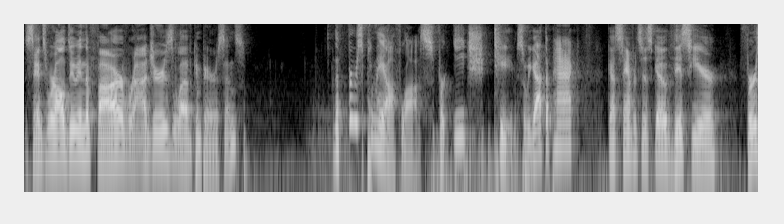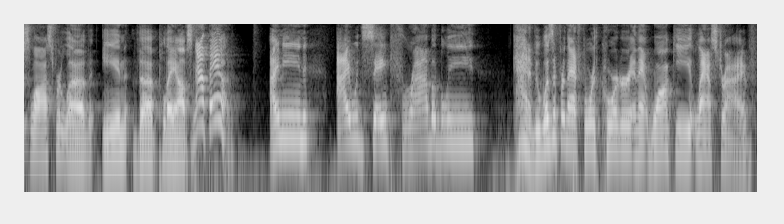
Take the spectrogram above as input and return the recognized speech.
since we're all doing the Favre Rodgers love comparisons, the first playoff loss for each team. So we got the Pack, got San Francisco this year. First loss for Love in the playoffs. Not bad. I mean, I would say probably, God, if it wasn't for that fourth quarter and that wonky last drive,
